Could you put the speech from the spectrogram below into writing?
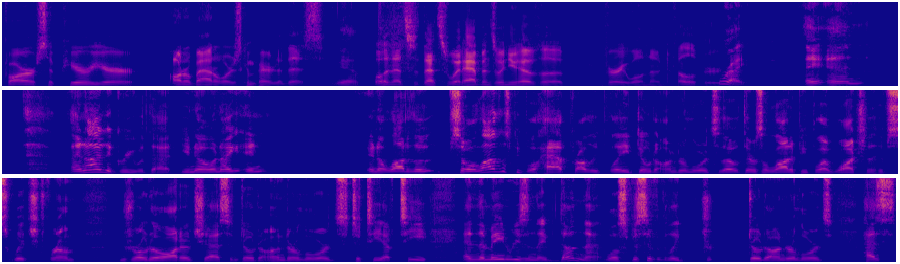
far superior auto battlers compared to this. yeah. Well, and that's that's what happens when you have a very well known developer. Right. And, and I'd agree with that, you know, and I and and a lot of the so a lot of those people have probably played Dota Underlords though. There's a lot of people I watch that have switched from Drodo Auto Chess and Dota Underlords to TFT, and the main reason they've done that, well, specifically Dota Underlords has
